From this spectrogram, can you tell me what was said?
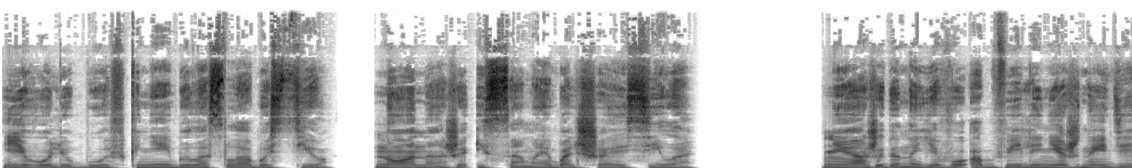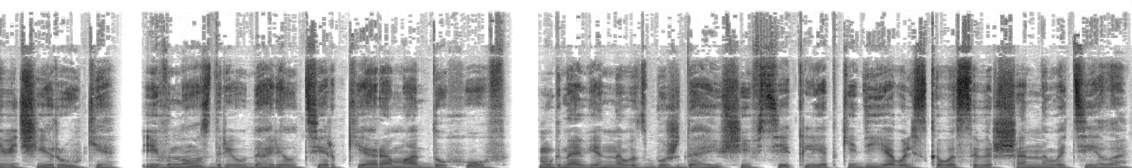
Его любовь к ней была слабостью, но она же и самая большая сила. Неожиданно его обвили нежные девичьи руки, и в ноздри ударил терпкий аромат духов, мгновенно возбуждающий все клетки дьявольского совершенного тела.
